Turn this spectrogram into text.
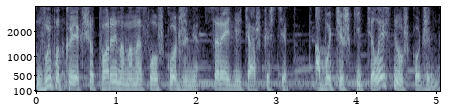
У випадку, якщо тварина нанесла ушкодження середньої тяжкості або тяжкі тілесні ушкодження,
